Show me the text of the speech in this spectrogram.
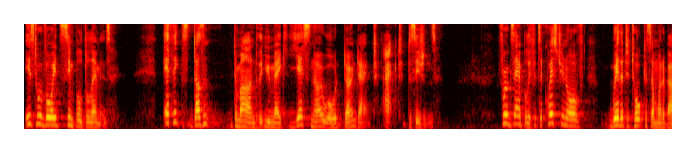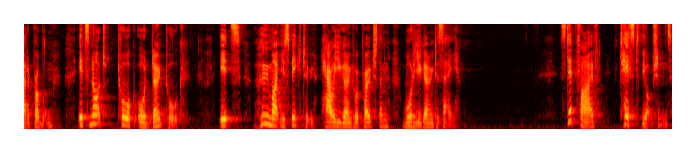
is to avoid simple dilemmas. Ethics doesn't demand that you make yes, no, or don't act, act decisions. For example, if it's a question of whether to talk to someone about a problem, it's not talk or don't talk, it's who might you speak to? How are you going to approach them? What are you going to say? Step five test the options.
